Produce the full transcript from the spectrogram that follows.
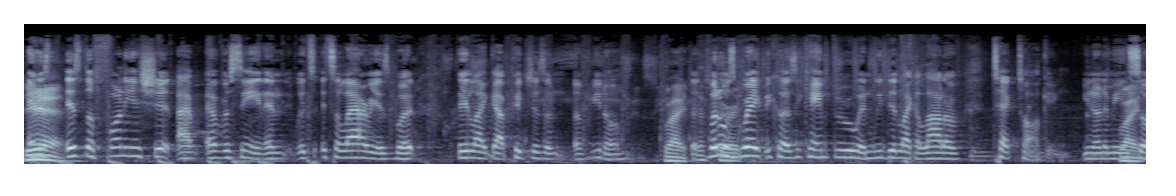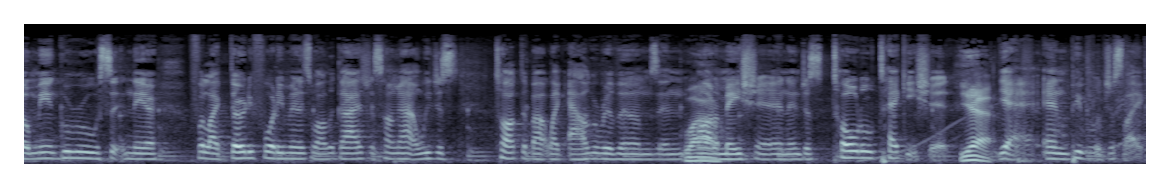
And Yeah. it's, it's the funniest shit I've ever seen, and it's it's hilarious. But they like got pictures of, of you know, right. but it was great. great because he came through and we did like a lot of tech talking. You know what I mean? Right. So me and Guru was sitting there for like 30, 40 minutes while the guys just hung out and we just talked about like algorithms and Wow. automation and just total techie shit. Yeah. Yeah, and people were just like,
